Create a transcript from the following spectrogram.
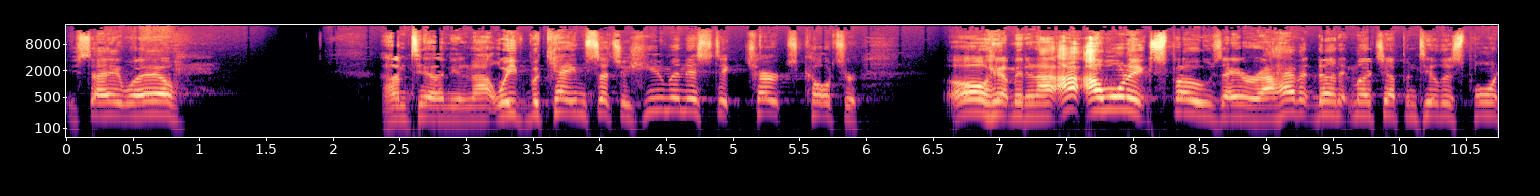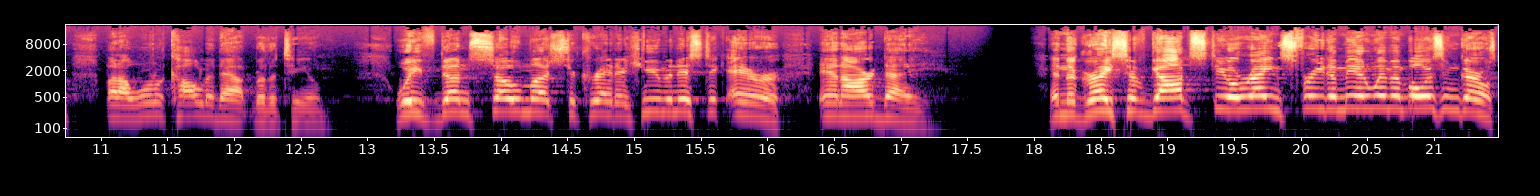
You say, well, I'm telling you tonight, we've become such a humanistic church culture. Oh, help me tonight. I, I want to expose error. I haven't done it much up until this point, but I want to call it out, Brother Tim. We've done so much to create a humanistic error in our day. And the grace of God still reigns free to men, women, boys, and girls.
